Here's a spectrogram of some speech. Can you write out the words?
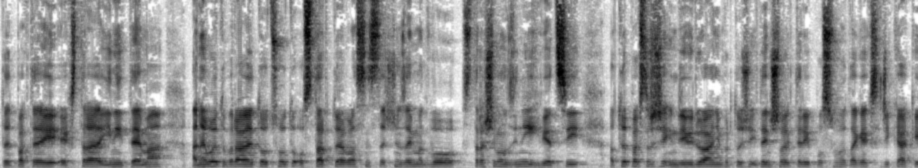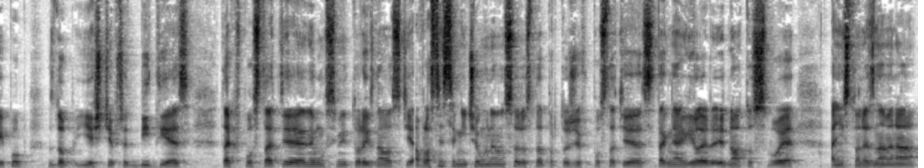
to je pak tedy extra jiný téma, a nebo je to právě to, co to ostartuje, vlastně strašně zajímat o strašně moc jiných věcí. A to je pak strašně individuální, protože i ten člověk, který poslouchá tak, jak se říká K-pop z dob ještě před BTS, tak v podstatě nemusí mít tolik znalostí znalosti a vlastně se k ničemu nemusel dostat, protože v podstatě se tak nějak jedno a to svoje a nic to neznamená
